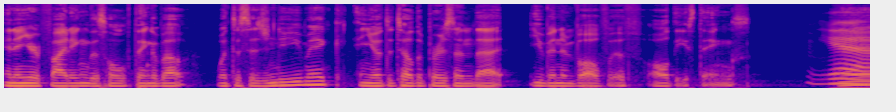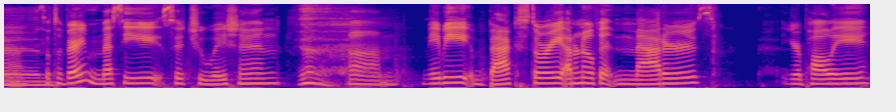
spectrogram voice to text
and then you're fighting this whole thing about what decision do you make and you have to tell the person that you've been involved with all these things Yeah. And- so it's a very messy situation. yeah Um, maybe backstory. I don't know if it matters. You're poly.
